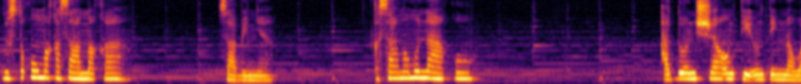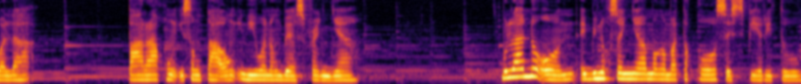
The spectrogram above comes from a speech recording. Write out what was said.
Gusto kong makasama ka. Sabi niya, Kasama mo na ako. At doon siya unti-unting nawala para akong isang taong iniwan ng best friend niya. Mula noon ay binuksan niya mga mata ko sa espiritu.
